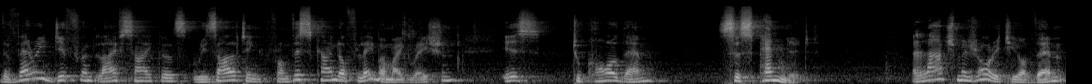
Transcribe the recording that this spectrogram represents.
the very different life cycles resulting from this kind of labor migration is to call them suspended. A large majority of them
